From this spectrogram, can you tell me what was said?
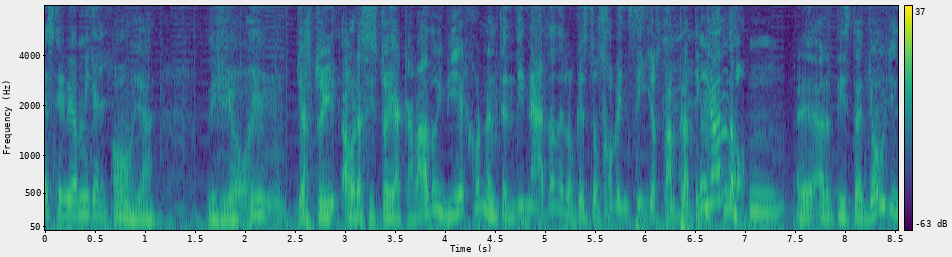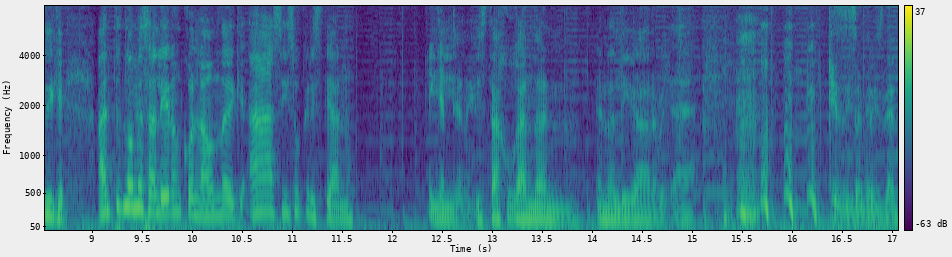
escribió Miguel. Oh, ya. Dije yo, oye, ya estoy, ahora sí estoy acabado y viejo, no entendí nada de lo que estos jovencillos están platicando. Eh, artista Joji, dije, antes no me salieron con la onda de que, ah, se hizo cristiano. ¿Y qué tiene? y está jugando en, en la Liga Árabe. Que se hizo cristiano.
